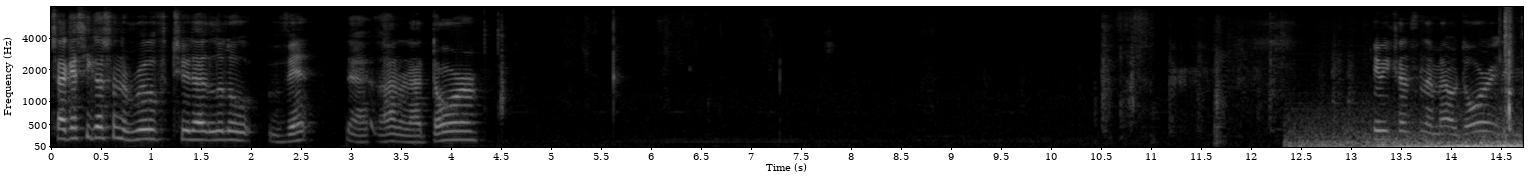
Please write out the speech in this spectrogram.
So I guess he goes from the roof to that little vent, that, I don't know, that door. Maybe he comes from that metal door and then...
